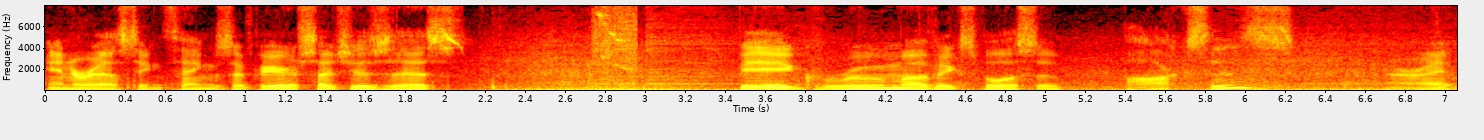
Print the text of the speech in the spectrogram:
interesting things up here, such as this big room of explosive boxes. Alright.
